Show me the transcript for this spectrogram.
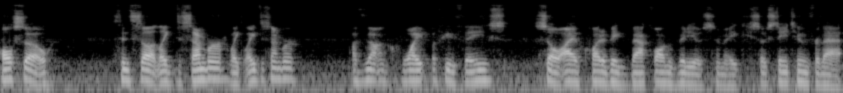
Also, since uh, like December, like late December, I've gotten quite a few things, so I have quite a big backlog of videos to make, so stay tuned for that.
